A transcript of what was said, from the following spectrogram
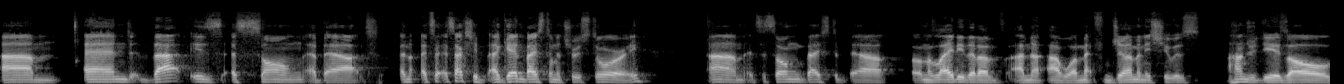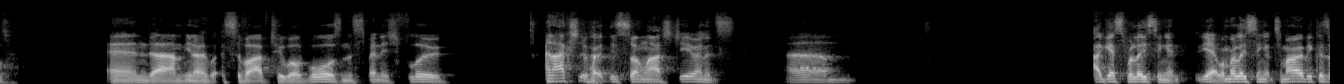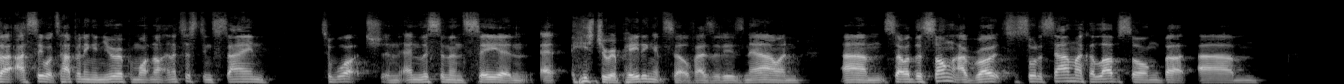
um, and that is a song about, and it's, it's actually again based on a true story. Um, it's a song based about on a lady that I've I, know, uh, well, I met from Germany. She was 100 years old, and um, you know survived two world wars and the Spanish flu. And I actually wrote this song last year, and it's um, I guess releasing it. Yeah, we're releasing it tomorrow because I, I, see what's happening in Europe and whatnot, and it's just insane to watch and, and listen and see and, and history repeating itself as it is now. And um, so the song I wrote sort of sound like a love song, but um,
